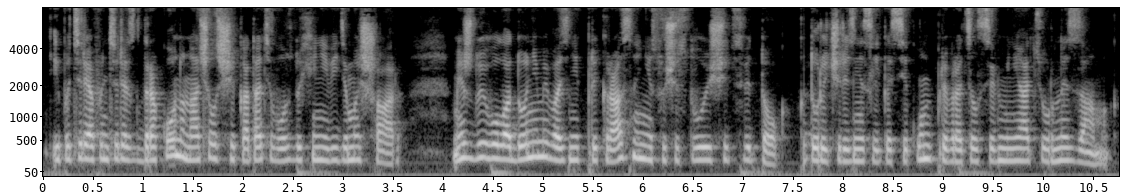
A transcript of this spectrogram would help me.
и, потеряв интерес к дракону, начал щекотать в воздухе невидимый шар. Между его ладонями возник прекрасный несуществующий цветок, который через несколько секунд превратился в миниатюрный замок.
